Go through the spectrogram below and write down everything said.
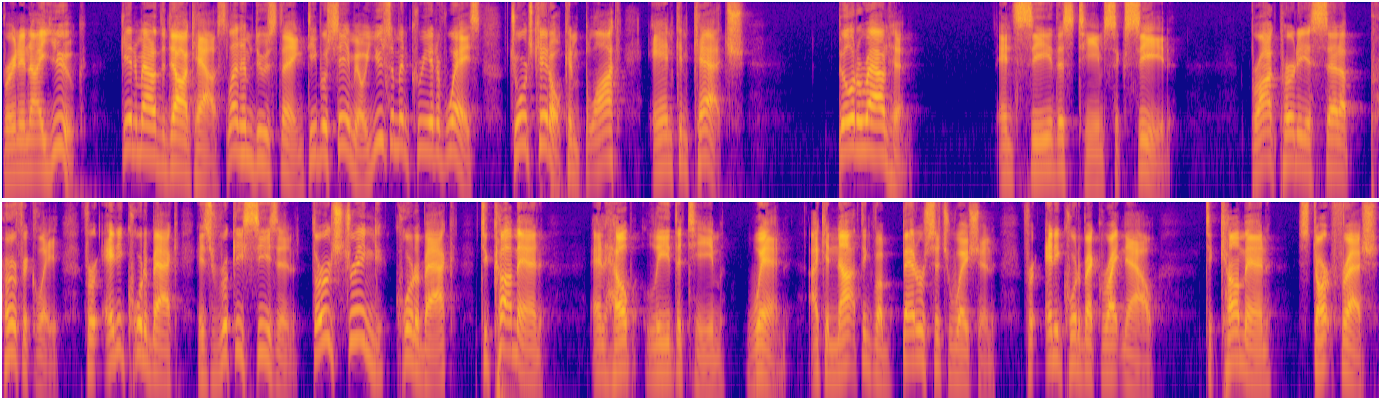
Brandon Aiyuk. Get him out of the doghouse. Let him do his thing. Deebo Samuel. Use him in creative ways. George Kittle can block and can catch. Build around him and see this team succeed. Brock Purdy is set up perfectly for any quarterback his rookie season, third string quarterback, to come in and help lead the team win. I cannot think of a better situation for any quarterback right now to come in, start fresh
